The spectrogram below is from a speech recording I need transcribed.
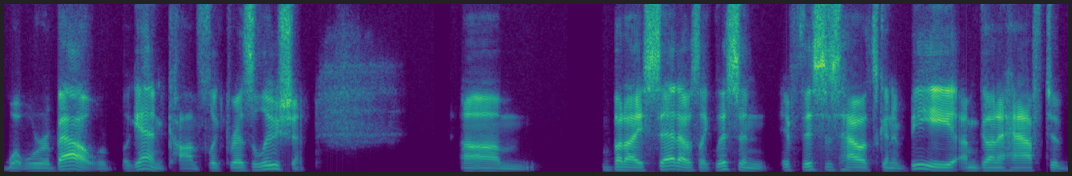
what we're about we're, again conflict resolution. Um but i said i was like listen if this is how it's going to be i'm going to have to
